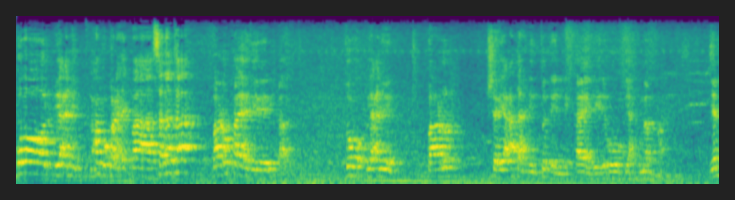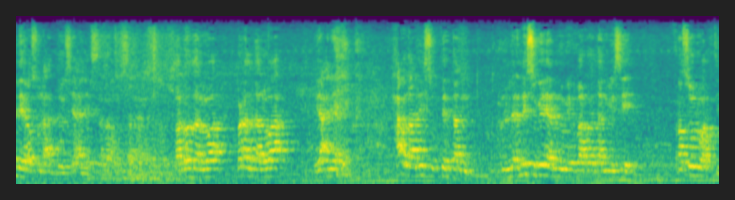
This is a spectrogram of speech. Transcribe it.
بول يعني محبو سنتها بارو كاي ديري قال تو يعني بارو شريعتها من تد اللي كاي ديري هو يحكم ما. يلي رسول الدوسي عليه الصلاه والسلام فرد الوا بدل الوا يعني حول عليه سكتن اللي سجيه أنه من برد المسي رسول وقتي.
